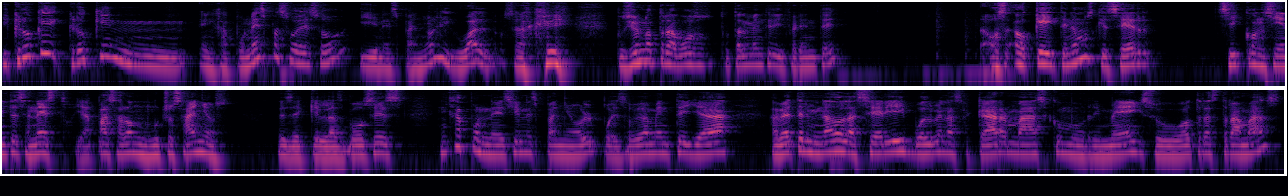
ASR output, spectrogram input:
y creo que, creo que en, en japonés pasó eso y en español igual. O sea, que pusieron otra voz totalmente diferente. O sea, ok, tenemos que ser, sí, conscientes en esto. Ya pasaron muchos años desde que las voces en japonés y en español, pues obviamente ya había terminado la serie y vuelven a sacar más como remakes u otras tramas.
